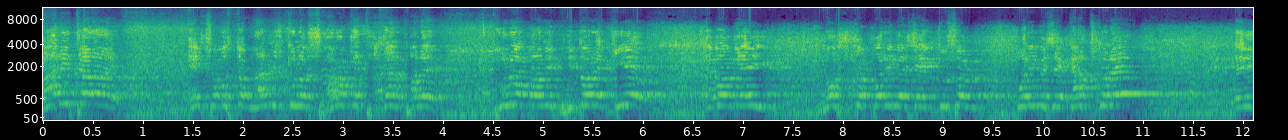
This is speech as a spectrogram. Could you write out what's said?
গাড়ি চালায় এই সমস্ত মানুষগুলো সড়কে থাকার ফলে ধুলোবালি ভিতরে গিয়ে এবং এই নষ্ট পরিবেশে দূষণ পরিবেশে কাজ করে এই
